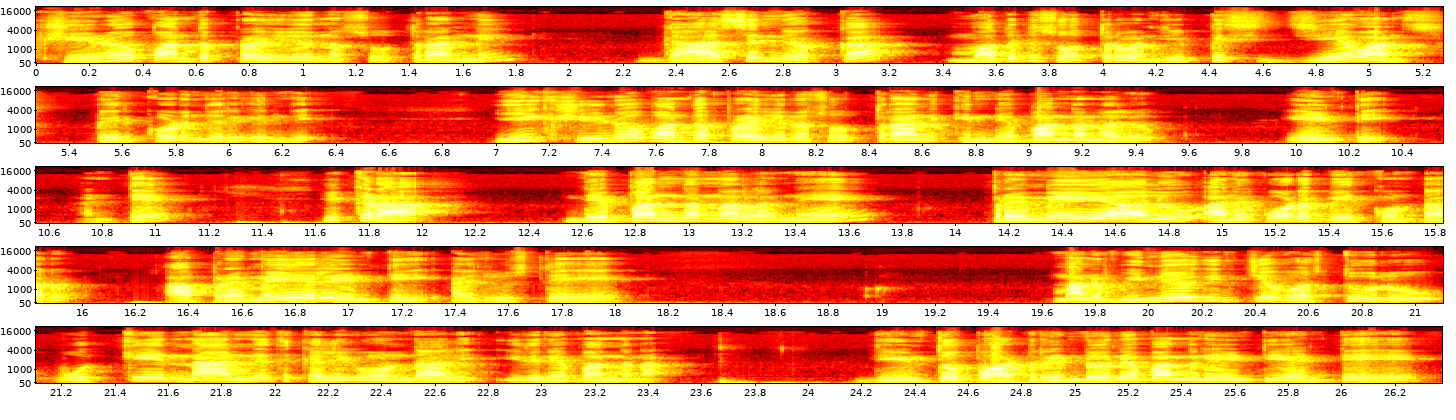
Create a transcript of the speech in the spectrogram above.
క్షీణోపాంత ప్రయోజన సూత్రాన్ని గాసిన్ యొక్క మొదటి సూత్రం అని చెప్పేసి జీవాన్స్ పేర్కోవడం జరిగింది. ఈ క్షీణోపాంత ప్రయోజన సూత్రానికి నిబంధనలు ఏంటి? అంటే ఇక్కడ నిబంధనలనే ప్రమేయాలు అని కూడా పేర్కొంటారు. ఆ ప్రమేయాలు ఏంటి అని చూస్తే మనం వినియోగించే వస్తువులు ఒకే నాణ్యత కలిగి ఉండాలి. ఇది నిబంధన. దీంతో పాటు రెండవ నిబంధన ఏంటి అంటే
